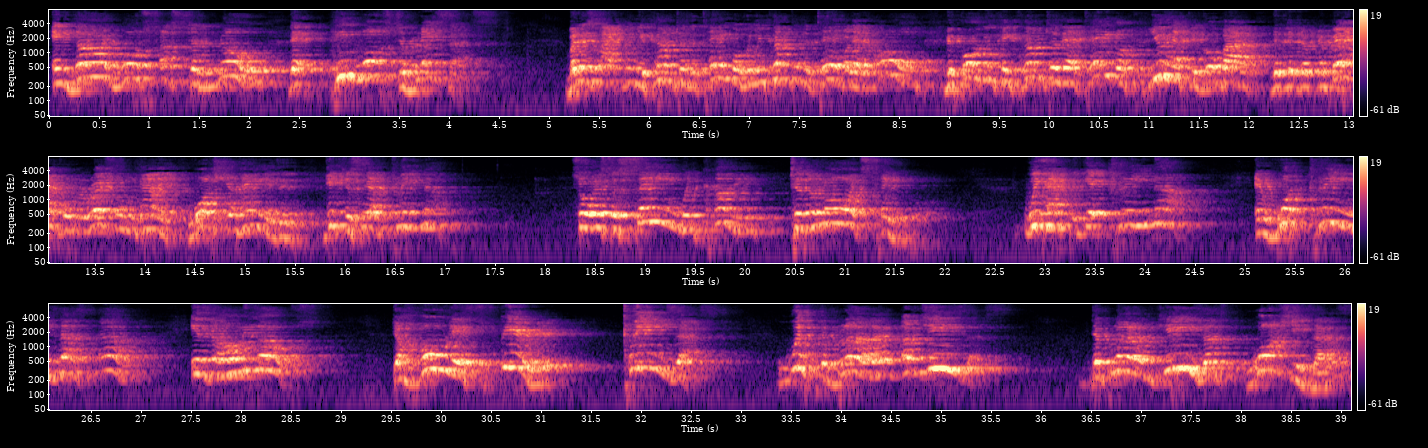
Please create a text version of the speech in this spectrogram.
And God wants us to know that he wants to bless us. But it's like when you come to the table, when you come to the table at home, before you can come to that table, you have to go by the, the, the bathroom, the restroom, kind of wash your hands and get yourself cleaned up. So it's the same when coming to the Lord's table. We have to get cleaned up. And what cleans us up is the Holy Ghost. The Holy Spirit cleans us with the blood of Jesus. The blood of Jesus washes us,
